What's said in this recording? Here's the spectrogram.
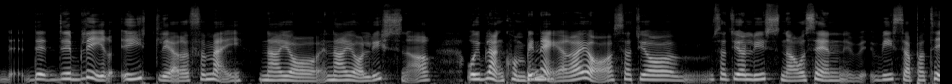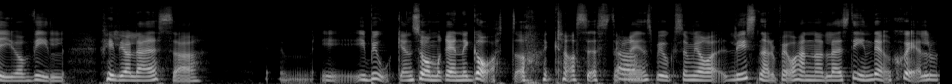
det, det, det, blir ytligare för mig när jag, när jag lyssnar. Och ibland kombinerar mm. jag så att jag, så att jag lyssnar och sen vissa partier vill, vill jag läsa i, i boken som Renegater, Claes Östergrens ja. bok som jag lyssnade på. Han har läst in den själv.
